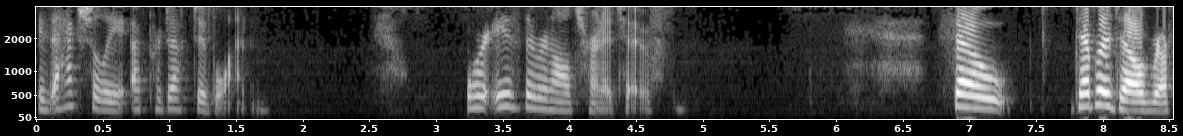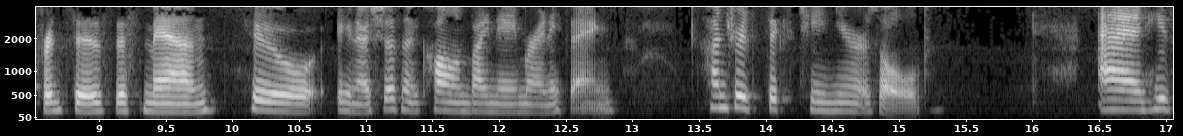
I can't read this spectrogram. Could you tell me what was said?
is actually a productive one. Or is there an alternative? So Deborah Adele references this man who, you know, she doesn't call him by name or anything, 116 years old. And he's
